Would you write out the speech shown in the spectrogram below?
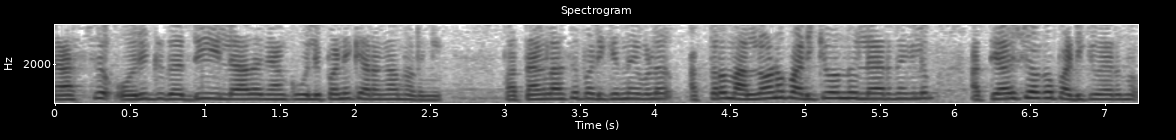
ലാസ്റ്റ് ഒരു ഗതിയില്ലാതെ ഞാൻ കൂലിപ്പണിക്ക് ഇറങ്ങാൻ തുടങ്ങി. പത്താം ക്ലാസ്സിൽ പഠിക്കുന്ന ഇവൾ അത്ര നല്ലോണം പഠിക്കുമൊന്നും ഇല്ലായിരുന്നെങ്കിലും അത്യാവശ്യമൊക്കെ പഠിക്കുമായിരുന്നു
